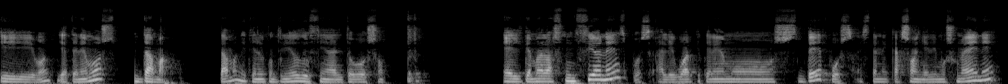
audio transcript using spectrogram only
Y bueno, ya tenemos dama. Dama que tiene el contenido de Dulcinea del Toboso. El tema de las funciones, pues al igual que tenemos d, pues este en el caso añadimos una n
